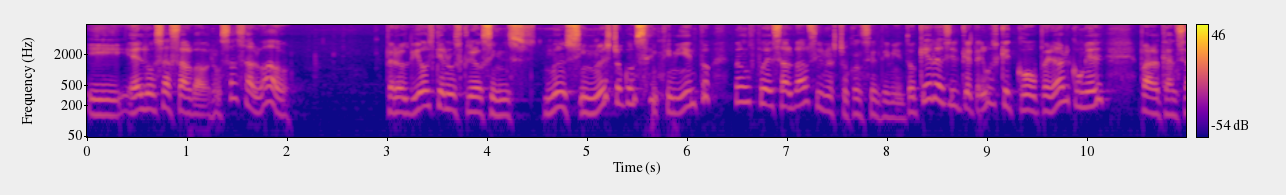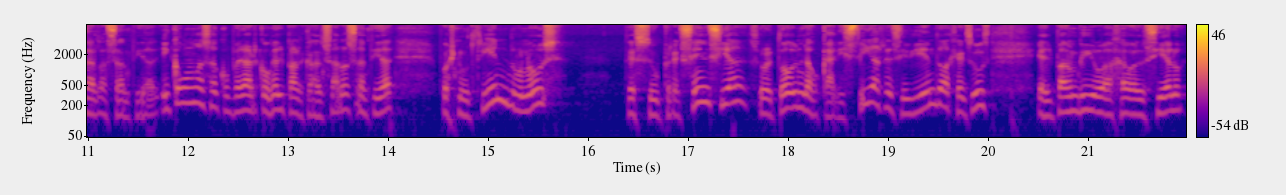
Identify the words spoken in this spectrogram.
y Él nos ha salvado. Nos ha salvado. Pero el Dios que nos creó sin, sin, nuestro consentimiento no nos puede salvar sin nuestro consentimiento. Quiere decir que tenemos que cooperar con Él para alcanzar la santidad. ¿Y cómo vamos a cooperar con Él para alcanzar la santidad? Pues nutriéndonos de su presencia, sobre todo en la Eucaristía, recibiendo a Jesús el pan vivo bajado del cielo.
